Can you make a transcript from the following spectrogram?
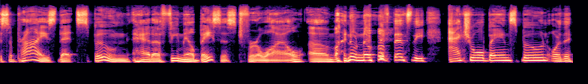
surprised that Spoon had a female bassist for a while. Um, I don't know if that's the actual band Spoon or the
